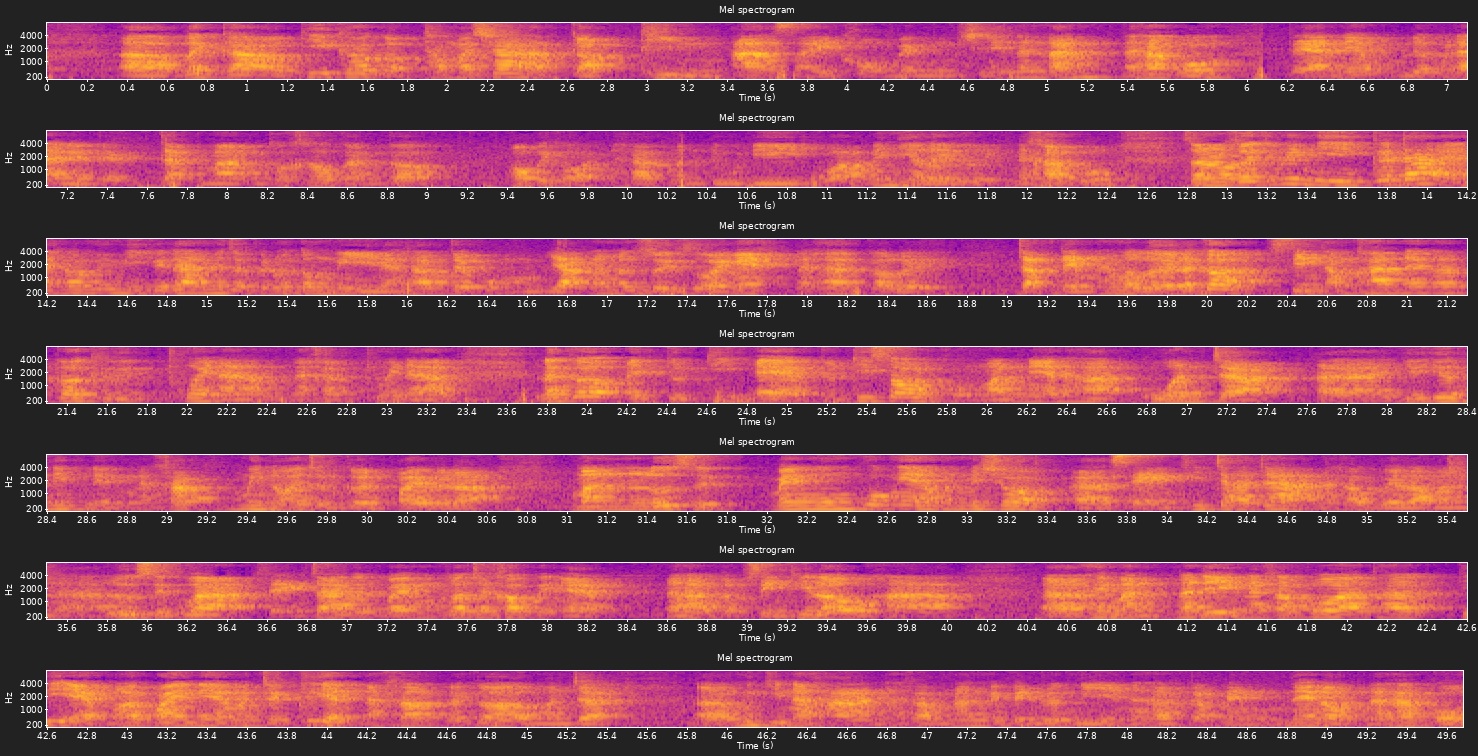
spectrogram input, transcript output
แบล็กกราวที่เข้ากับธรรมชาติกับถิ่นอาศัยของแมงมุมชนิดนั้นๆ นะครับผมแต่อันเนี้ยผมเลือกไม่ได้เลยแต่จัดมามันก็เข้ากันก็ เอาไปก่อนนะครับมันดูดีกว่าไม่มีอะไรเลยนะครับผมสำหรับใครที่ไม่มีก็ได้นะครับไม่มีก็ได้ไม่จำเป็นว่าต้องมีนะครับ แต่ผมอยากให้มันสวยๆไงนะฮะก็เลยจัดเต็มให้มาเลย แล้วก็สิ่งสำคัญนะครับก็คือถ้วยน้ำนะครับถ้วยน้ำแล้วก็ไอจุดที่แอบจุดที่ซ่อนของมันเนี่ยนะฮะควรจะเยอะๆนิดนึงนะครับไม่น้อยจนเกินไปเวลา มันรู้สึกแมงมุมพวกเนี้ยมันไม่ชอบอแสงที่จ้าจ้าๆนะครับ เวลามันรู้สึกว่าแสงจ้าเกินไปมันก็จะเข้าไปแอบนะครับกับสิ่งที่เราหาให้มันนั่นเองนะครับ เพราะว่าถ้าที่แอบน้อยไปเนี่ยมันจะเครียดนะครับ แล้วก็มันจะไม่กินอาหารนะครับนั่นไม่เป็นเรื่องดีนะครับกับแมงมุมแน่นอนนะครับ ผม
